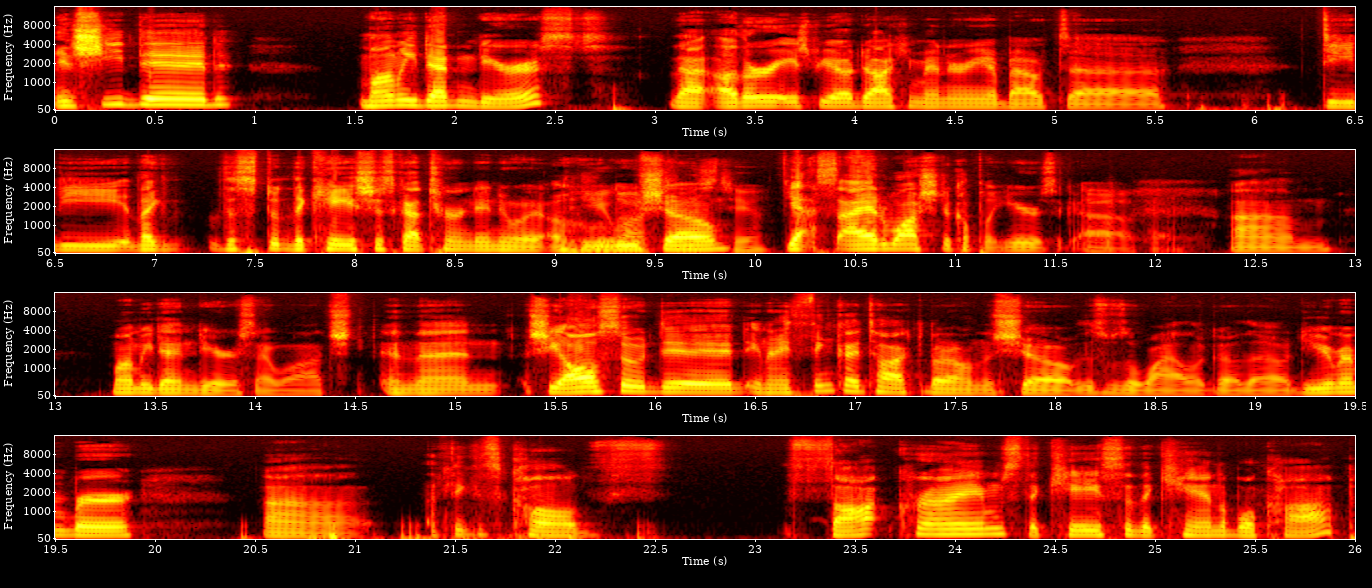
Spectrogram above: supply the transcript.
and she did "Mommy Dead and Dearest," that other HBO documentary about. Uh, Dee Dee, like the st- the case just got turned into a, a Hulu show. Yes, I had watched it a couple of years ago. Oh okay. Um, Mommy and Dearest I watched, and then she also did, and I think I talked about it on the show. This was a while ago though. Do you remember? Uh, I think it's called Thought Crimes: The Case of the Cannibal Cop.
